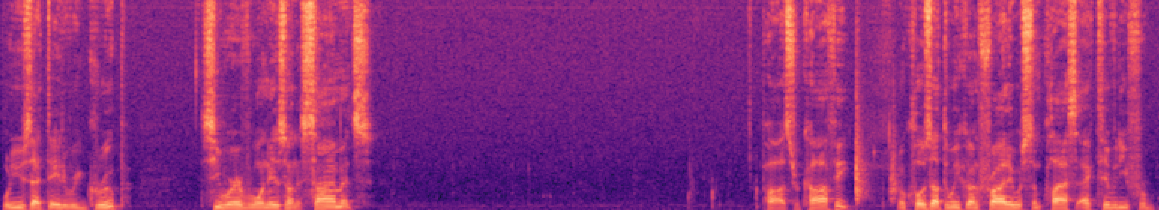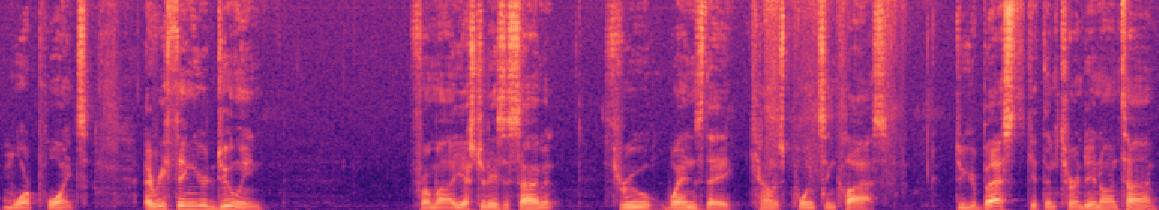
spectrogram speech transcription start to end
We'll use that day to regroup, see where everyone is on assignments. Pause for coffee. We'll close out the week on Friday with some class activity for more points. Everything you're doing from uh, yesterday's assignment through Wednesday count as points in class. Do your best, get them turned in on time.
